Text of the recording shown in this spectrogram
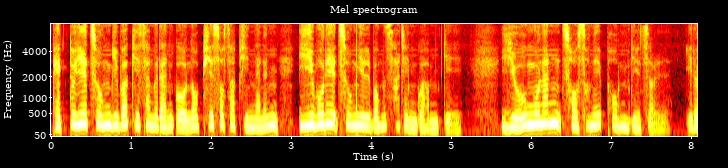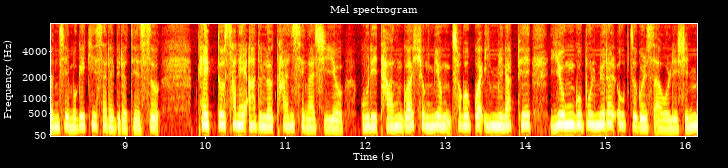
백도의 정기와 기상을 안고 높이 솟아 빛나는 이월의 정일봉 사진과 함께 영원한 조선의 범계절 이런 제목의 기사를 비롯해서 백도산의 아들로 탄생하시어 우리 당과 혁명 저국과 인민 앞에 영구불멸할 업적을 쌓아올리신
